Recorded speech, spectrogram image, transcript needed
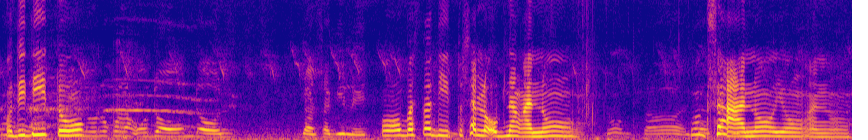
O di dito. Tinuro ko lang, o doon, doon. Diyan sa gilid. Oo, basta dito sa loob ng ano. Sa... Huwag sa ano, yung ano.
